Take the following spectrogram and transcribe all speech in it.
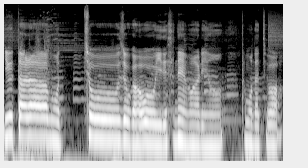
言うたらもう長女が多いですね周りの友達は。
